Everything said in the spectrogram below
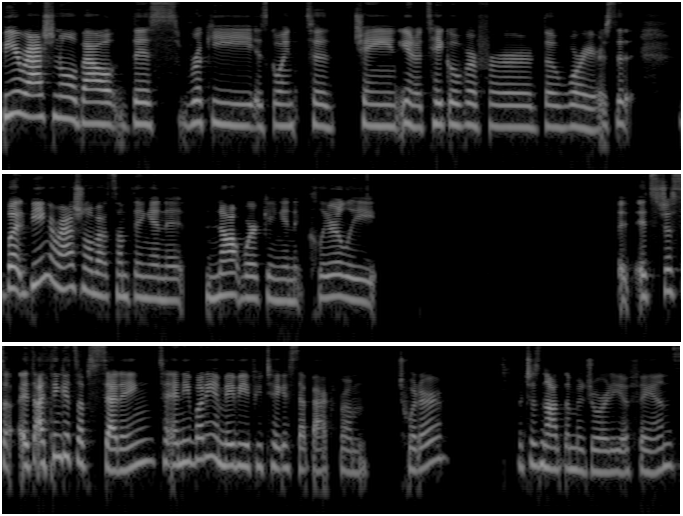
be irrational about this rookie is going to change, you know, take over for the Warriors. But being irrational about something and it not working and it clearly it, it's just it's, I think it's upsetting to anybody and maybe if you take a step back from Twitter, which is not the majority of fans,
